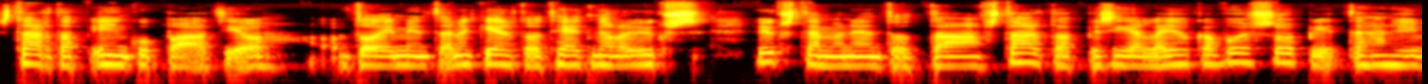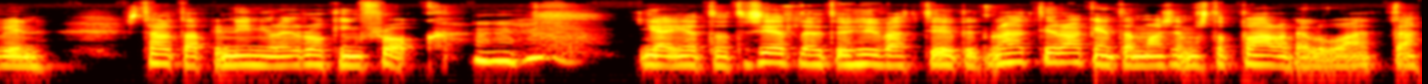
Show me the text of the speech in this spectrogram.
startup-inkubaatio-toiminta. Ne kertoo, että hei, että meillä on yksi, yksi tämmöinen tota, startup siellä, joka voisi sopia tähän hyvin. Startupin nimi oli Rocking Frog. Mm-hmm. Ja, ja tota, sieltä löytyy hyvät tyypit. Me lähdettiin rakentamaan sellaista palvelua, että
